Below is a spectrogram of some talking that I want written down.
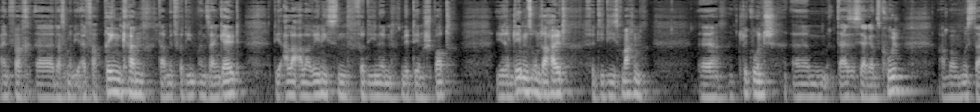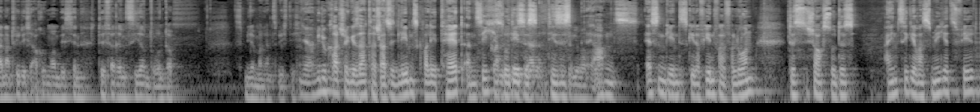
einfach, äh, dass man die einfach bringen kann. Damit verdient man sein Geld. Die aller, allerwenigsten verdienen mit dem Sport ihren Lebensunterhalt. Für die, die es machen, äh, Glückwunsch. Ähm, da ist es ja ganz cool. Aber man muss da natürlich auch immer ein bisschen differenzieren drunter. Das ist mir immer ganz wichtig. Ja, wie du gerade schon gesagt hast, also die Lebensqualität an sich, Qualität, so dieses, ja, dieses abends essen gehen, das geht auf jeden Fall verloren. Das ist auch so das Einzige, was mir jetzt fehlt.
